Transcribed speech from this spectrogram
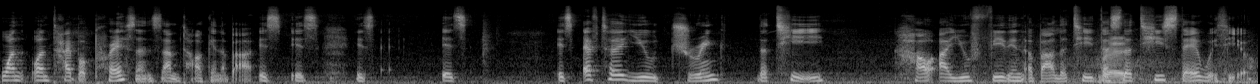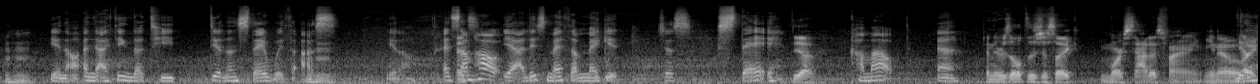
one one type of presence i'm talking about is is is is it's after you drink the tea how are you feeling about the tea does Right. the tea stay with you Mhm. you know and i think the tea didn't stay with us you know and s- somehow yeah this method make it just stay Yeah. come out yeah and the result is just like more satisfying you know Yeah. like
